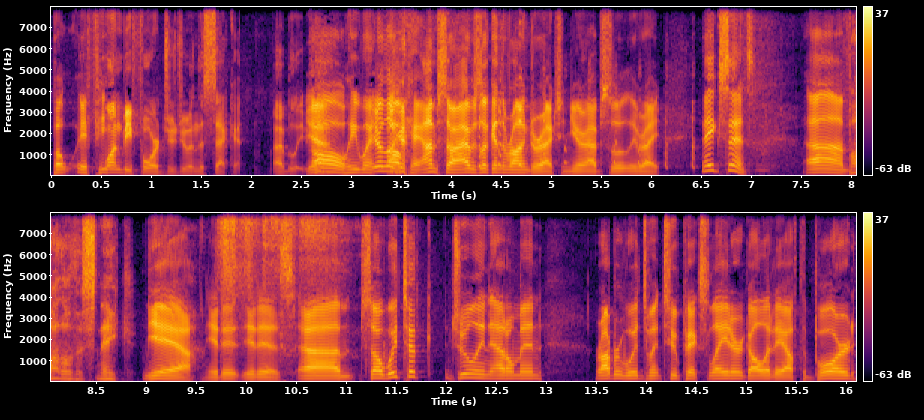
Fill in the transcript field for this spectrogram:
But if he one before Juju in the second, I believe. Yeah. Oh, he went. You're looking- okay, I'm sorry. I was looking the wrong direction. You're absolutely right. Makes sense. Um, Follow the snake. yeah, it is. It is. Um, so we took Julian Edelman. Robert Woods went two picks later. Golladay off the board.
